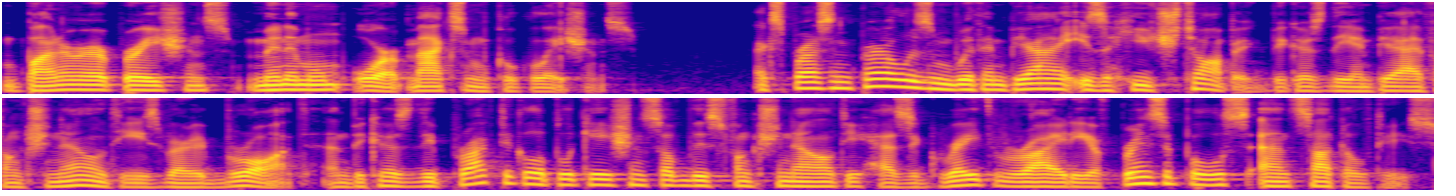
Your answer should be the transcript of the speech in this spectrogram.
binary operations, minimum or maximum calculations. Expressing parallelism with MPI is a huge topic because the MPI functionality is very broad and because the practical applications of this functionality has a great variety of principles and subtleties.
